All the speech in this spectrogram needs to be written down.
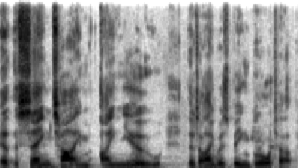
At the same time, I knew that I was being brought up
